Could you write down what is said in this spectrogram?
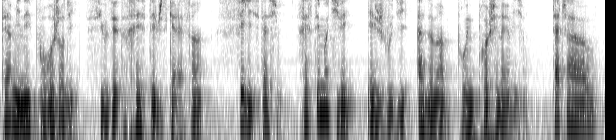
Terminé pour aujourd'hui. Si vous êtes resté jusqu'à la fin, félicitations. Restez motivés et je vous dis à demain pour une prochaine révision. Ciao ciao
